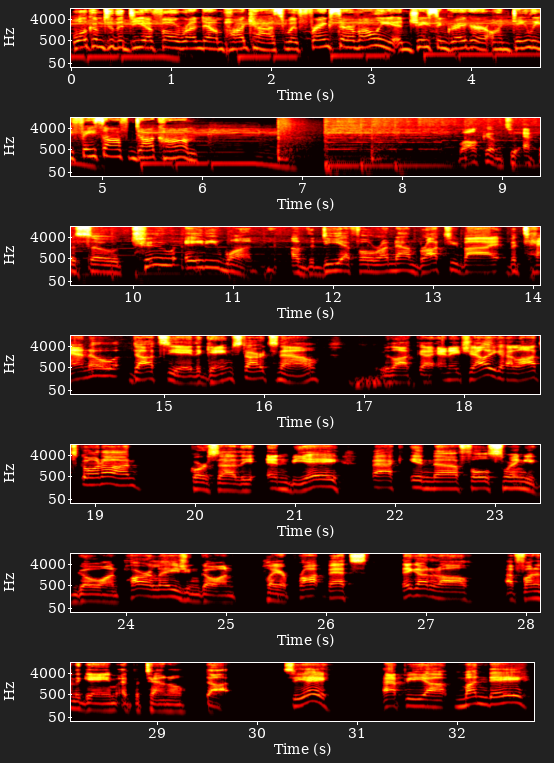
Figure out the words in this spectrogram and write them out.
Welcome to the DFO Rundown podcast with Frank Seravalli and Jason Gregor on dailyfaceoff.com. Welcome to episode 281 of the DFO Rundown brought to you by Betano.ca. The game starts now. You look uh, NHL, you got lots going on. Of course, uh, the NBA back in uh, full swing. You can go on parlays, you can go on player prop bets. They got it all. Have fun in the game at Betano.ca. Happy uh, Monday.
